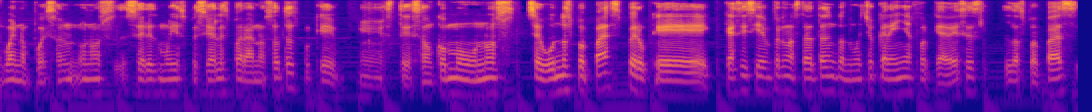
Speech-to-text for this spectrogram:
bueno, pues son unos seres muy especiales para nosotros porque este, son como unos segundos papás, pero que casi siempre nos tratan con mucho cariño porque a veces los papás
